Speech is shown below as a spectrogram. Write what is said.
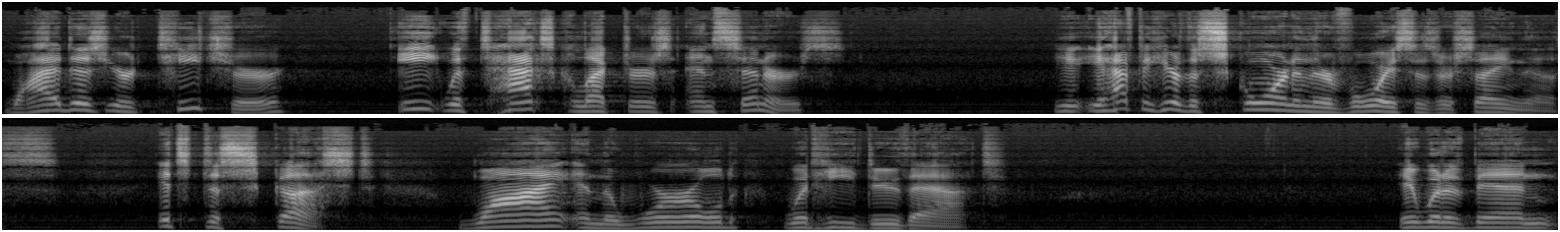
Why does your teacher eat with tax collectors and sinners? You, you have to hear the scorn in their voice as they're saying this. It's disgust. Why in the world would he do that? It would have been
